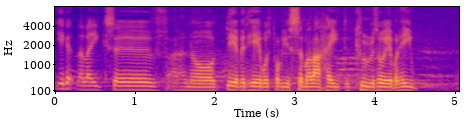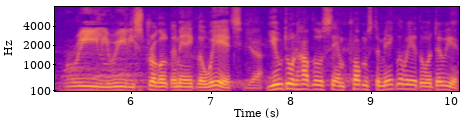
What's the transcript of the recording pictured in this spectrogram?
you get the likes of, I don't know, David Haye was probably a similar height at cruiserweight, but he really, really struggled to make the weight. Yeah. You don't have those same problems to make the weight, though, do you?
